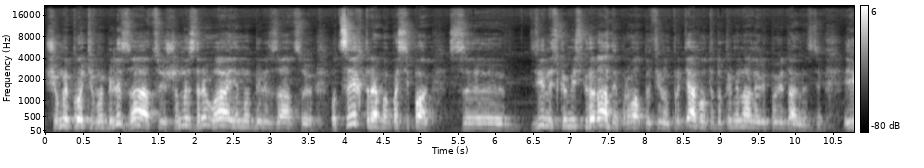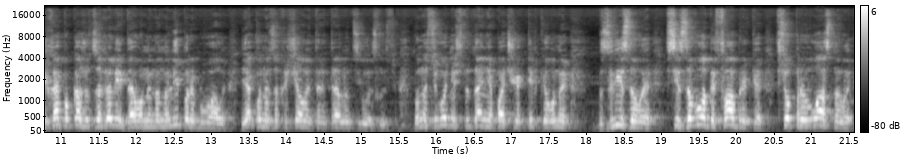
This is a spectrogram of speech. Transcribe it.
що ми проти мобілізації, що ми зриваємо мобілізацію. Оцих треба посіпак з е, Вінницької міської ради приватної фірми притягувати до кримінальної відповідальності. І хай покажуть взагалі, де вони на нулі перебували, як вони захищали територіальну цілісність. Бо на сьогоднішній день я бачу, як тільки вони зрізали всі заводи, фабрики, все привласнили,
